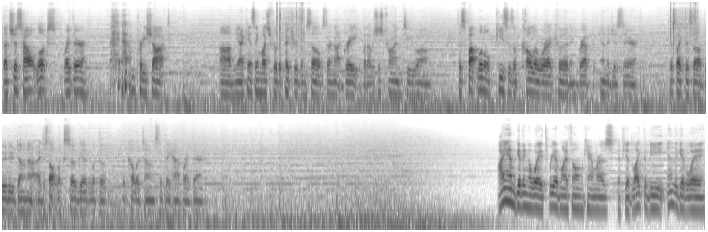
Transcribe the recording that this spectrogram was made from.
That's just how it looks right there. I'm pretty shocked. Um, yeah, I can't say much for the pictures themselves. They're not great, but I was just trying to um, to spot little pieces of color where I could and grab images there. Just like this uh, Voodoo Donut, I just thought looks so good with the, the color tones that they have right there. I am giving away three of my film cameras. If you'd like to be in the giveaway,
